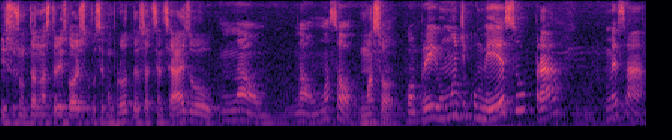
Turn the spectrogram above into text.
Isso juntando nas três lojas que você comprou, deu 700 reais ou? Não, não, uma só. Uma só. Comprei uma de começo pra começar.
